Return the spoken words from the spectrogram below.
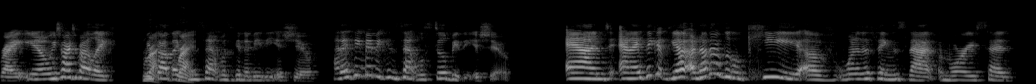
right? You know, we talked about like we right, thought that right. consent was going to be the issue. And I think maybe consent will still be the issue and and I think the, another little key of one of the things that Emori said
